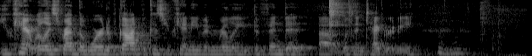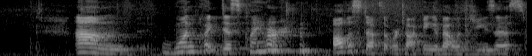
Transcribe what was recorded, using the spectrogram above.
you can't really spread the word of God because you can't even really defend it uh, with integrity. Um, one quick disclaimer all the stuff that we're talking about with Jesus,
